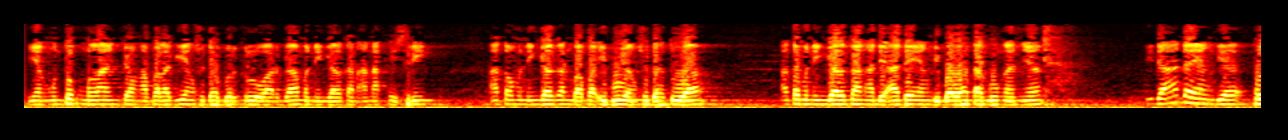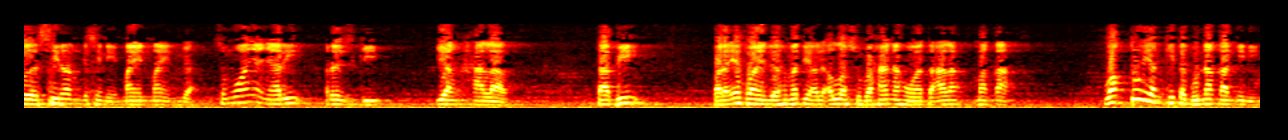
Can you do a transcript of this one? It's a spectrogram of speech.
yang untuk melancong apalagi yang sudah berkeluarga meninggalkan anak istri atau meninggalkan bapak ibu yang sudah tua atau meninggalkan adik-adik yang di bawah tanggungannya tidak ada yang dia pelesiran ke sini main-main enggak semuanya nyari rezeki yang halal tapi para ikhwan yang dirahmati oleh Allah Subhanahu wa taala, maka waktu yang kita gunakan ini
